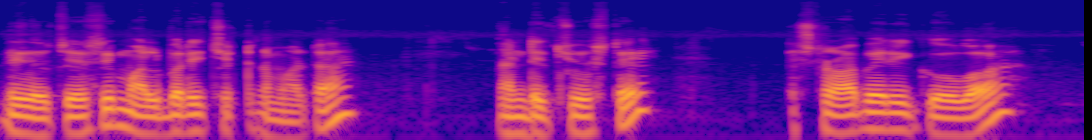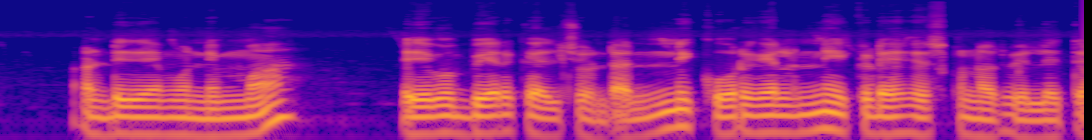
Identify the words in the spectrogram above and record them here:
ఇది వచ్చేసి మల్బరీ చెట్టు అనమాట అండ్ ఇది చూస్తే స్ట్రాబెర్రీ గోవా అండ్ ఇదేమో నిమ్మ ఏమో బీరకాయలు చూడండి అన్ని కూరగాయలన్నీ ఇక్కడ వేసేసుకున్నారు వీళ్ళైతే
